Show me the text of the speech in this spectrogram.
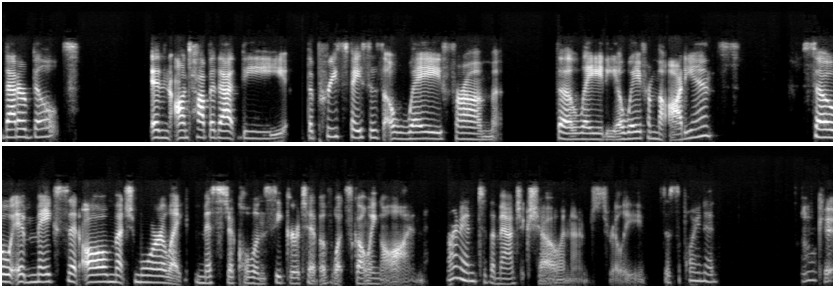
that are built. And on top of that, the the priest faces away from the laity, away from the audience. So it makes it all much more like mystical and secretive of what's going on. We're into the magic show, and I'm just really disappointed. Okay.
